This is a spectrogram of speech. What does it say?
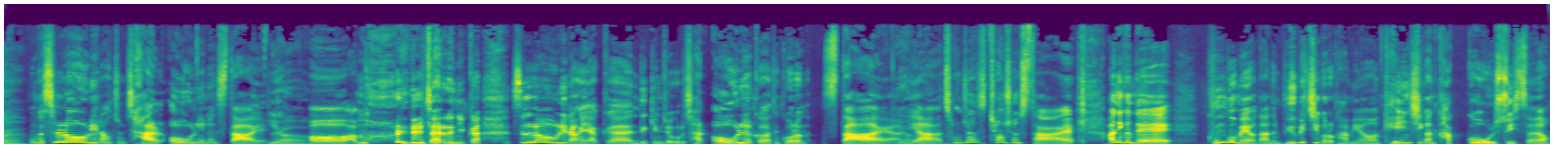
예. 뭔가 Slowly랑 좀 잘 어울리는 스타일. 야. 어, 앞머리를 자르니까 Slowly랑 약간 느낌적으로 잘 어울릴 것 같은 그런 스타일. 야. 야, 청순, 청순 스타일. 아니, 근데 궁금해요. 나는 뮤비 찍으러 가면 개인 시간 갖고 올 수 있어요?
